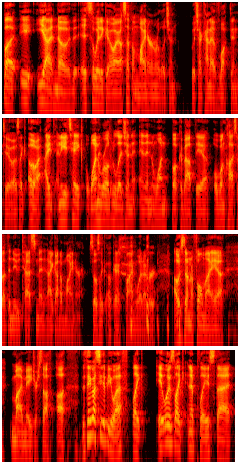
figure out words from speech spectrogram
But it, yeah, no, it's the way to go. I also have a minor in religion, which I kind of lucked into. I was like, oh, I, I need to take one world religion and then one book about the or one class about the New Testament, and I got a minor. So I was like, okay, fine, whatever. I was done with all my uh, my major stuff. Uh, the thing about CWF, like, it was like in a place that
